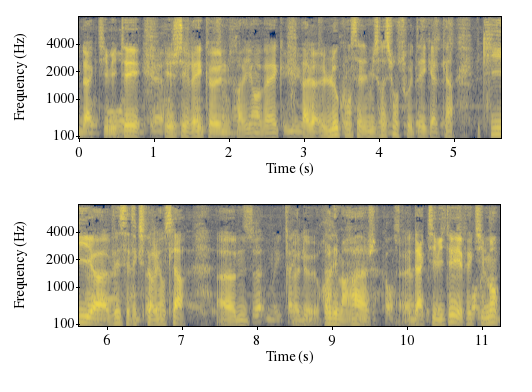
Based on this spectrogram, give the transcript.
d'activités, et je dirais que nous travaillons avec le conseil d'administration souhaitait quelqu'un qui avait cette expérience-là de redémarrage d'activité. Effectivement,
